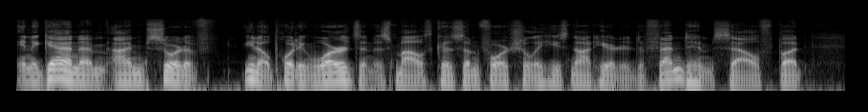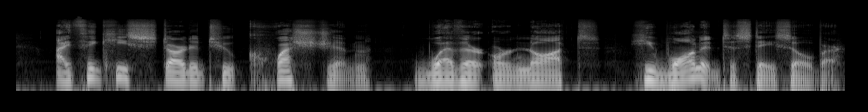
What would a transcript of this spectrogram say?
And again, I'm I'm sort of you know putting words in his mouth because unfortunately he's not here to defend himself. But I think he started to question whether or not he wanted to stay sober.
